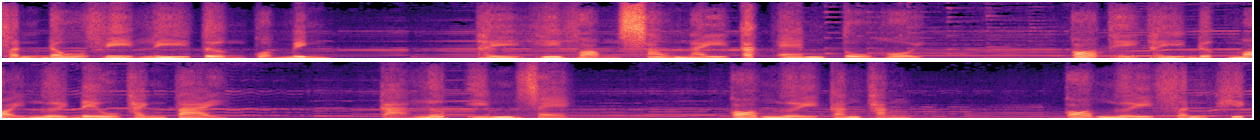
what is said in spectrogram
phấn đấu vì lý tưởng của mình. Thầy hy vọng sau này các em tụ hội, có thể thấy được mọi người đều thành tài. Cả lớp im re. Có người căng thẳng, có người phấn khích.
